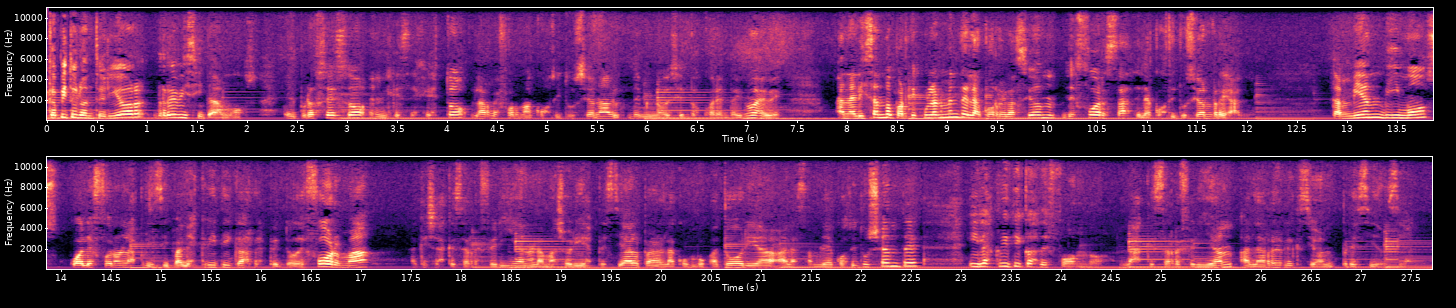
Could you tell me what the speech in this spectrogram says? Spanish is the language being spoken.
el capítulo anterior revisitamos el proceso en el que se gestó la reforma constitucional de 1949, analizando particularmente la correlación de fuerzas de la Constitución real. También vimos cuáles fueron las principales críticas respecto de forma, aquellas que se referían a la mayoría especial para la convocatoria a la Asamblea Constituyente, y las críticas de fondo, las que se referían a la reelección presidencial.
